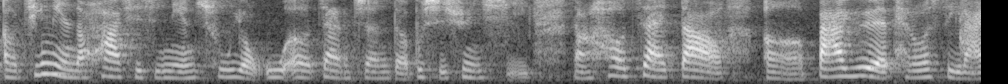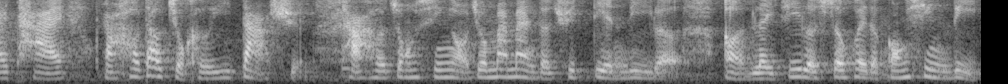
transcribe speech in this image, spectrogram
呃今年的话，其实年初有乌俄战争的不实讯息，然后再到呃八月佩洛西来台，然后到九合一大选，查核中心。就慢慢的去建立了，呃，累积了社会的公信力。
